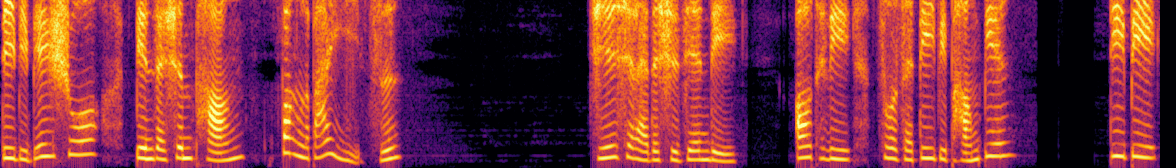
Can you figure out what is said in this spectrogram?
迪比边说边在身旁放了把椅子。接下来的时间里。奥特利坐在迪比旁边，迪比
